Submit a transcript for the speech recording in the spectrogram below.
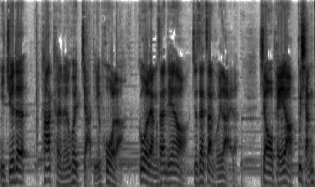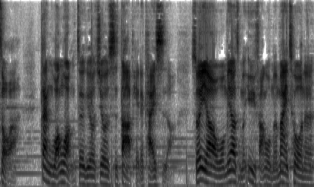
你觉得它可能会假跌破了？过两三天哦，就再站回来了，小赔啊，不想走啊，但往往这个就是大赔的开始啊。所以啊，我们要怎么预防我们卖错呢？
